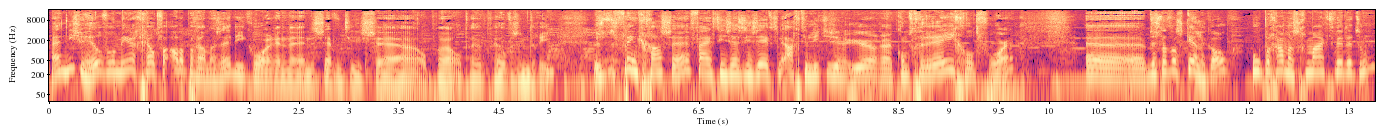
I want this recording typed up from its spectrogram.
Hè, niet zo heel veel meer. Geldt voor alle programma's hè, die ik hoor in de, in de 70s eh, op, op, op Hilversum 3. Dus het is flink gas. Hè. 15, 16, 17, 18 liedjes in een uur eh, geregeld voor. Eh, dus dat was kennelijk ook hoe programma's gemaakt werden toen.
